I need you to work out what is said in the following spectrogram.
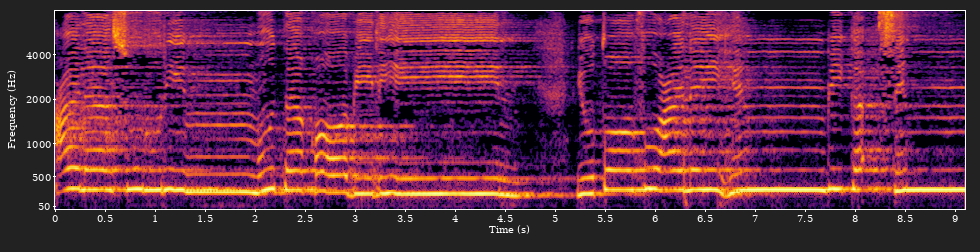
على سرر متقابلين. يطاف عليهم بكأس من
